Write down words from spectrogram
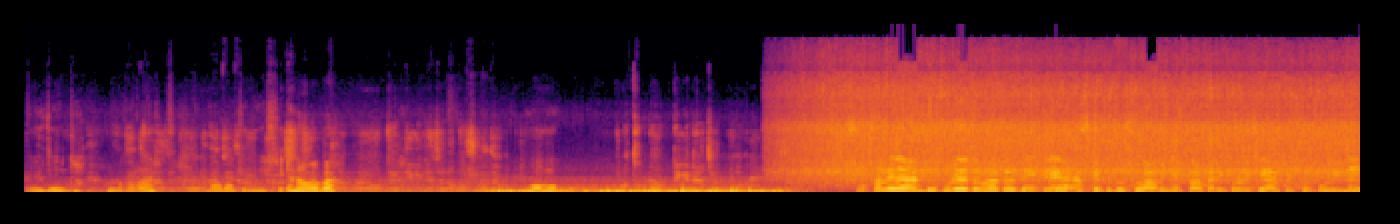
বাবার, বাবাকে দিয়েছি এ না বাবা। মোমো। সকালে আর দুপুরে তোমরা তো দেখলে, আজকে শুধু সোয়াবিনের তরকারি করেছি, আর কিছু করি নাই।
